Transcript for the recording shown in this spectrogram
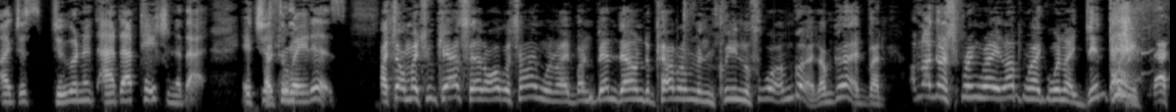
I just do an adaptation to that. It's just the way it is. I tell my two cats that all the time when I bend down to pet them and clean the floor. I'm good. I'm good. But I'm not going to spring right up like when I did play that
